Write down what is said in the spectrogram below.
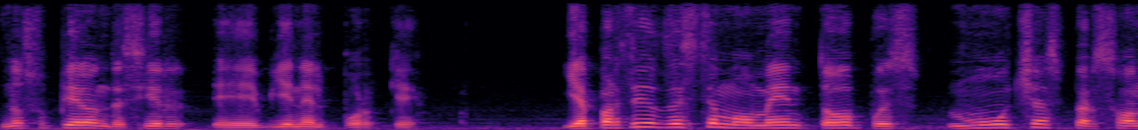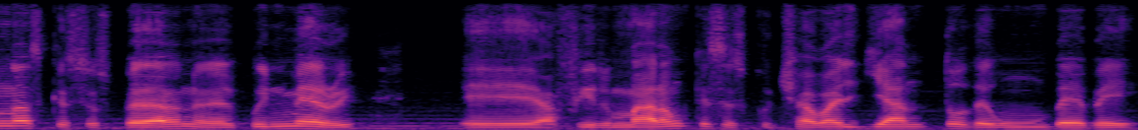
No supieron decir eh, bien el por qué. Y a partir de este momento, pues muchas personas que se hospedaron en el Queen Mary eh, afirmaron que se escuchaba el llanto de un bebé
